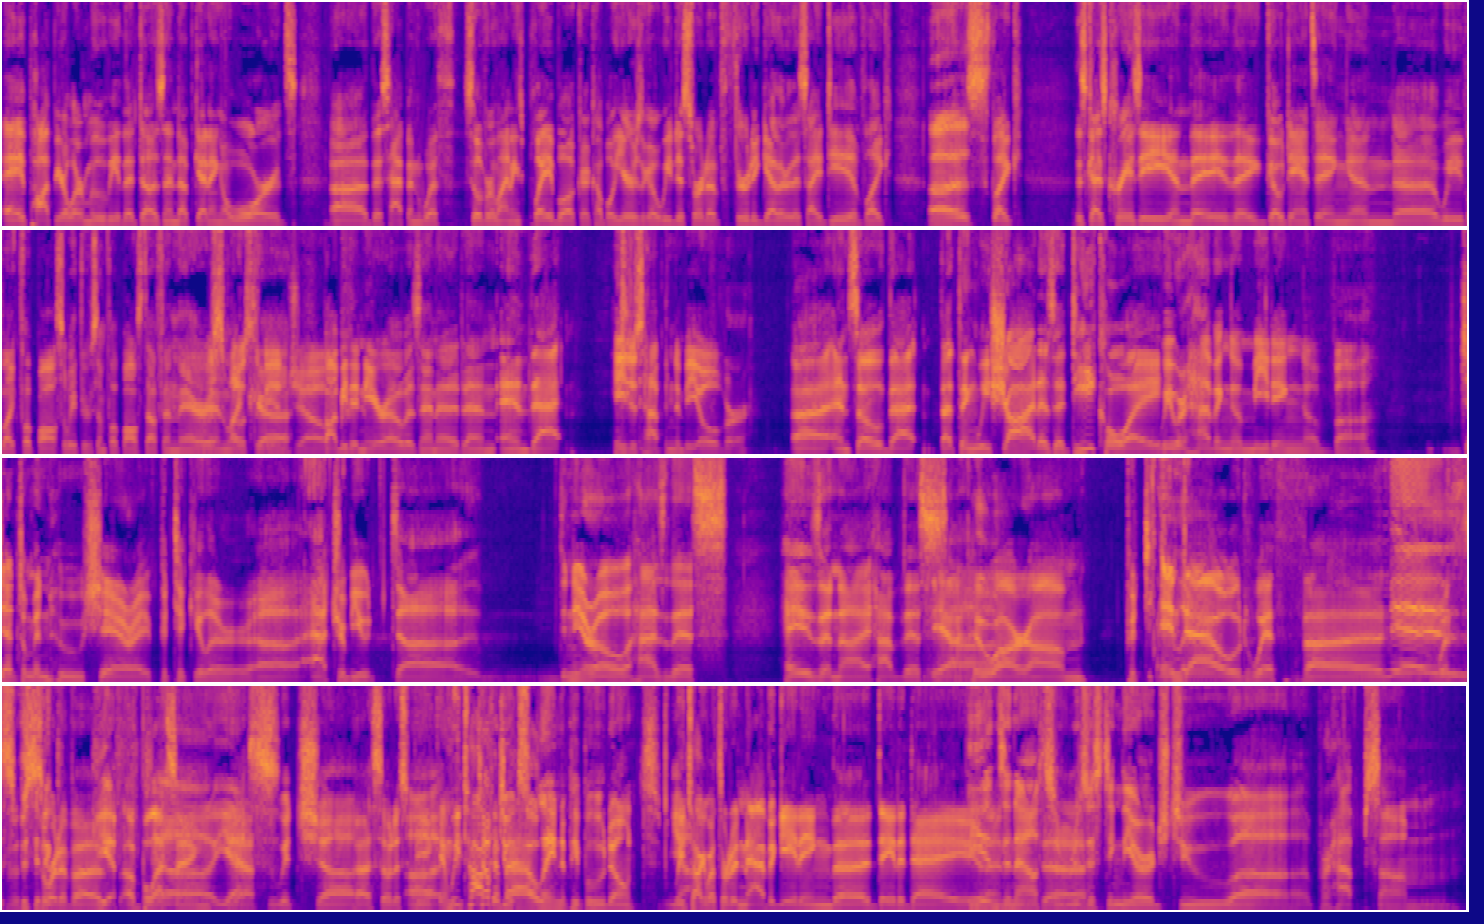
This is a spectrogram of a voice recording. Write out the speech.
a popular movie that does end up getting awards. Uh, this happened with Silver Linings Playbook a couple years ago. We just sort of threw together this idea of like, uh, it's like, this guy's crazy and they they go dancing and uh, we like football so we threw some football stuff in there and like to be a uh. Bobby De Niro is in it and and that He just happened to be over. uh, and so that that thing we shot as a decoy We were having a meeting of uh, gentlemen who share a particular uh, attribute. Uh, De Niro has this. Hayes and I have this. yeah uh, who are um particular endowed with uh with sort of a, gift, a blessing uh, yes, which uh, uh, so to speak uh, and we talk tough to about explain to people who don't. we talk about sort of navigating the day to day the ins and outs, uh, resisting the urge to uh, perhaps um,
